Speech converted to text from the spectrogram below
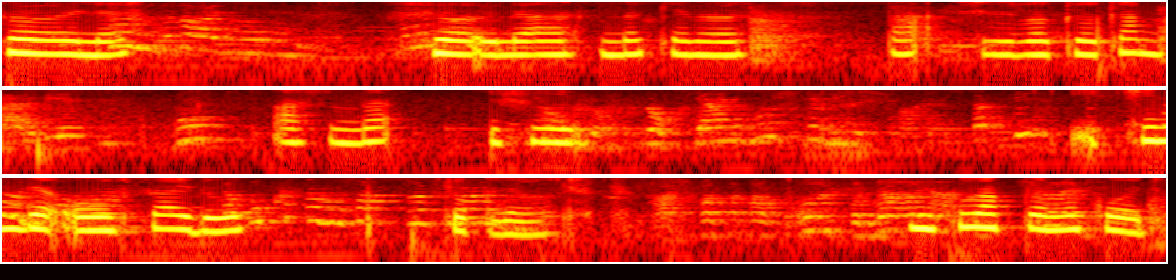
şöyle şöyle aslında kenarda siz bakıyorken aslında şu içinde olsaydı bu çok güzel olacaktı. Şimdi kulaklarına koydum.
